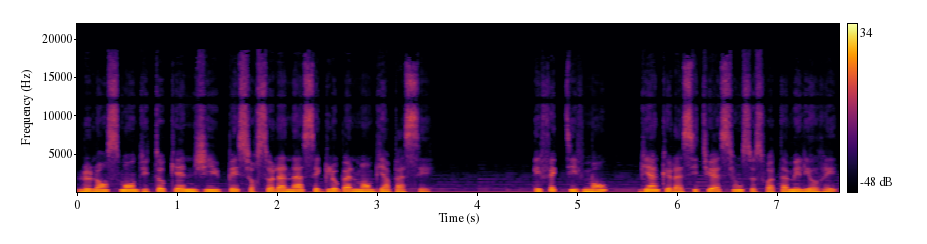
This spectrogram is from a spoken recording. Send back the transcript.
le lancement du token JUP sur Solana s'est globalement bien passé. Effectivement, bien que la situation se soit améliorée,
